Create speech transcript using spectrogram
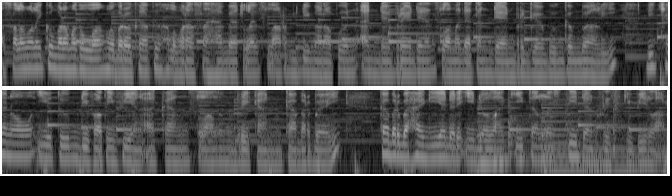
Assalamualaikum warahmatullahi wabarakatuh Halo para sahabat Leslar di mana pun anda berada Selamat datang dan bergabung kembali di channel Youtube Diva TV Yang akan selalu memberikan kabar baik Kabar bahagia dari idola kita Lesti dan Rizky Bilar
